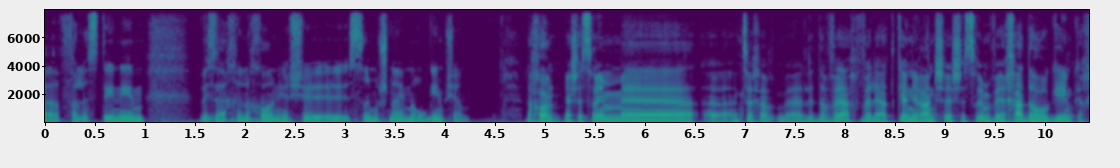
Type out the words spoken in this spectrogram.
הפלסטינים, וזה אכן נכון, יש 22 הרוגים שם. נכון, יש 20, אני צריך לדווח ולעדכן איראן שיש 21 הרוגים, כך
